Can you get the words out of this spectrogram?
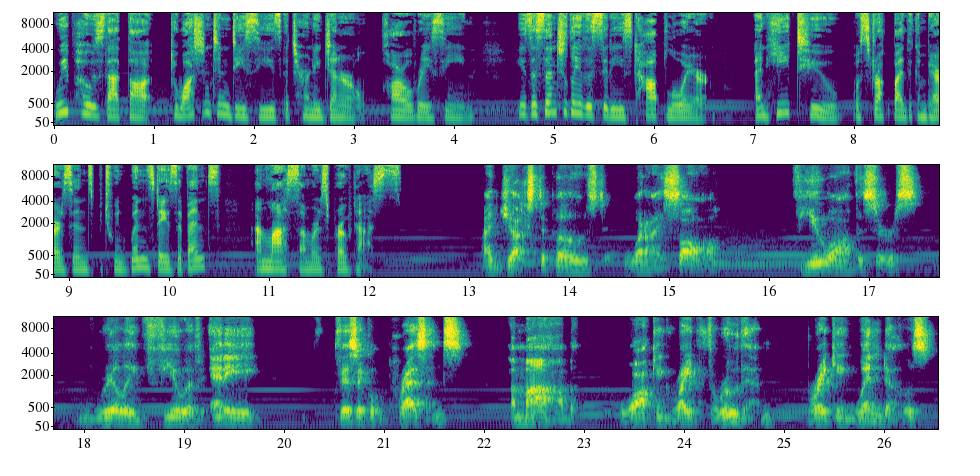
We posed that thought to Washington, D.C.'s Attorney General, Karl Racine. He's essentially the city's top lawyer, and he too was struck by the comparisons between Wednesday's events and last summer's protests. I juxtaposed what I saw few officers, really few, if any, physical presence, a mob walking right through them, breaking windows,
